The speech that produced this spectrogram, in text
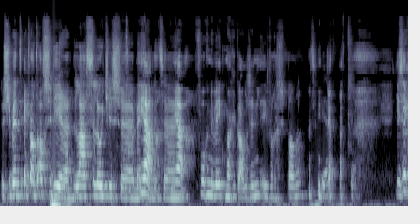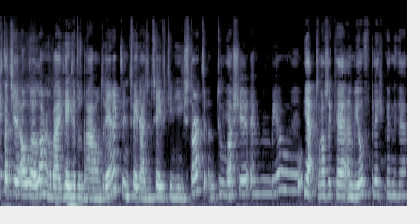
Dus je bent echt aan het afstuderen. De laatste loodjes eh, ben je ja, aan het ja, volgende week mag ik alles inleveren. spannen. Ja. Ja. Je zegt dat je al eh, langer bij GGZ Oost-Brabant werkt. In 2017 hier gestart. En toen Ja. was je mbo... Ja, toen was ik eh, MBO-verpleegkundige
